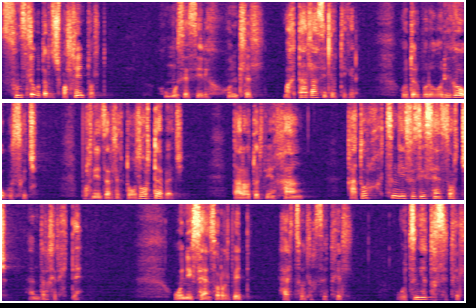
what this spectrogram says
сүнслэг удирдах болохын тулд хүмүүсээс ирэх хүндлэл магтаалаас илүүтэйгээр өдөр бүр өөрийгөө үгүйсгэж Бурхны зарлаг дуулууртай байж дараа төлбийн хаан гадуурхагдсан Иесусыг сайн сурч амьдрах хэрэгтэй. Үүнийг сайн сурал бид харьцуулах сэтгэл, үзэн ядах сэтгэл,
